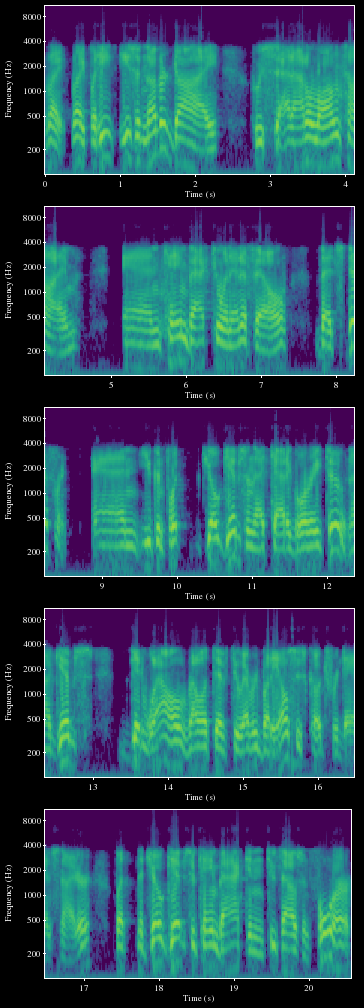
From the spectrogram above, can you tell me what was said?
right, right. But he he's another guy who sat out a long time and came back to an NFL that's different, and you can put Joe Gibbs in that category too. Now Gibbs did well relative to everybody else who's coached for Dan Snyder. But the Joe Gibbs who came back in 2004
